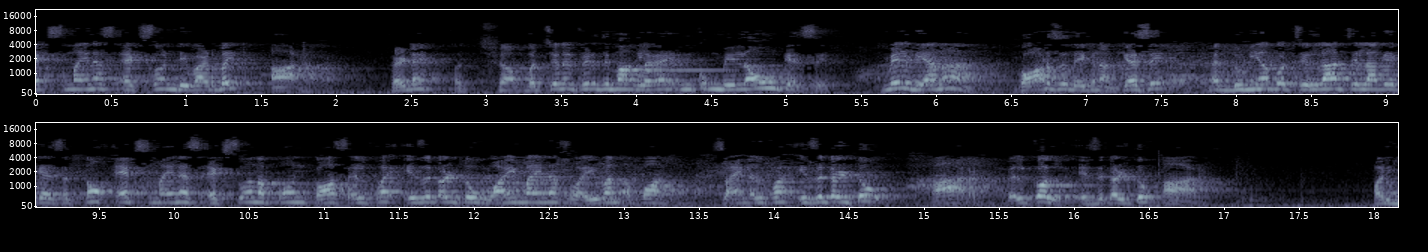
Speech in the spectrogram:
X minus X one divide by R है अच्छा बच्चे ने फिर दिमाग लगाया, इनको मिलाऊं कैसे? मिल गया ना? गौर से देखना, कैसे? मैं दुनिया को चिल्ला चिल्ला के कह सकता हूँ X minus X one upon cos alpha equal to Y minus Y one upon sine alpha equal to R बिल्कुल इजिकल टू आर और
